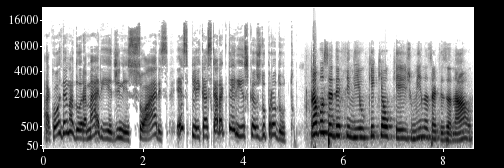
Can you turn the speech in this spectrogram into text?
A coordenadora Maria Diniz Soares explica as características do produto. Para você definir o que é o queijo Minas artesanal,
